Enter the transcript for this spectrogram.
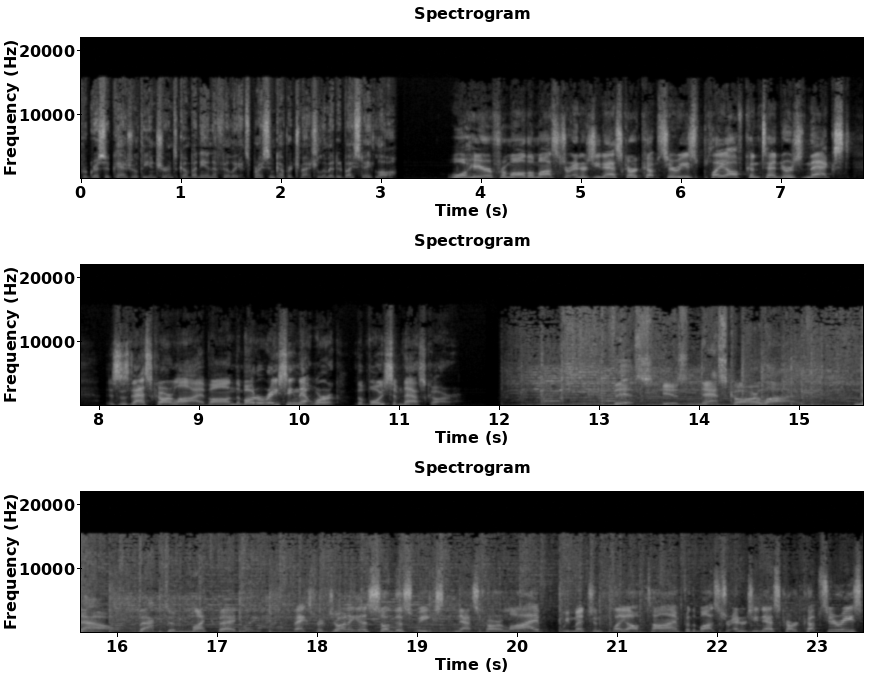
Progressive Casualty Insurance Company and affiliates. Price and coverage match limited by state law. We'll hear from all the Monster Energy NASCAR Cup Series playoff contenders next. This is NASCAR Live on the Motor Racing Network, the voice of NASCAR. This is NASCAR Live. Now, back to Mike Bagley. Thanks for joining us on this week's NASCAR Live. We mentioned playoff time for the Monster Energy NASCAR Cup Series.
